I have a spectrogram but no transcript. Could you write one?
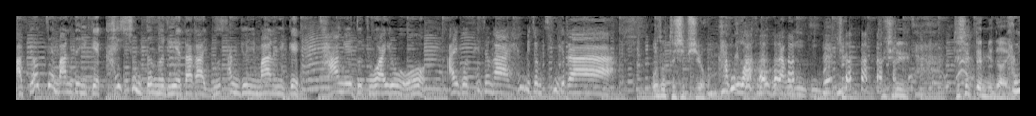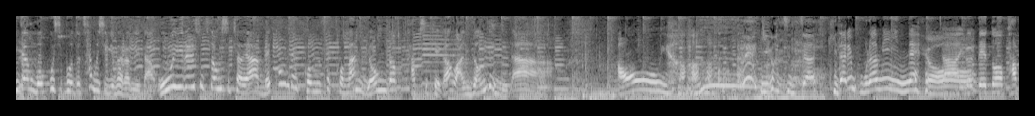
아 뼈째 만드니까 칼슘 덩어리에다가 유산균이 많으니까 장에도 좋아요 아이고 세정아 헬미 좀 챙기라 어서 드십시오. 갖고 와서 먹으라고 얘기 지금 드실, 드실 때입니다. 이제. 당장 먹고 싶어도 참으시기 바랍니다. 오이를 숙성시켜야 매콤달콤 새콤한 영덕 밥식혜가 완성됩니다. 아우, 야. 이거 진짜 기다린 보람이 있네요. 자, 이럴 때 또 밥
